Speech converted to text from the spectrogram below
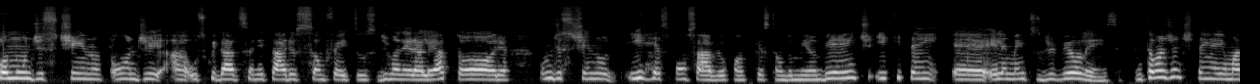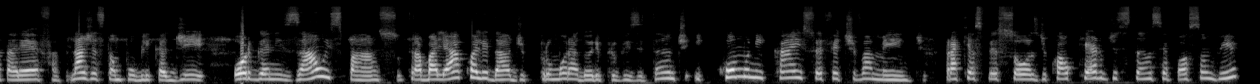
como um destino onde ah, os cuidados sanitários são feitos de maneira aleatória, um destino irresponsável com a questão do meio ambiente e que tem é, elementos de violência. Então, a gente tem aí uma tarefa na gestão pública de organizar o espaço, trabalhar a qualidade para o morador e para o visitante e comunicar isso efetivamente, para que as pessoas de qualquer distância possam vir,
